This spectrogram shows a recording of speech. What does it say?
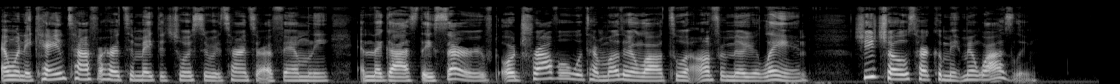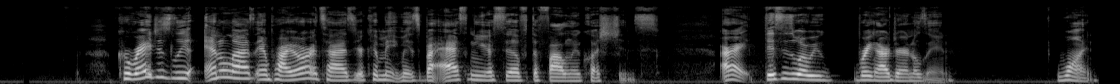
And when it came time for her to make the choice to return to her family and the gods they served, or travel with her mother in law to an unfamiliar land, she chose her commitment wisely. Courageously analyze and prioritize your commitments by asking yourself the following questions all right, this is where we bring our journals in. One,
